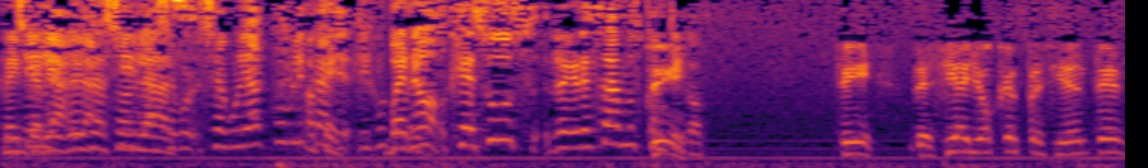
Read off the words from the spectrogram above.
20 Sí, la- mil, la- esas son sí, las... segu- seguridad pública dijo que Bueno, 20. Jesús, regresamos contigo. Sí, decía yo que el presidente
